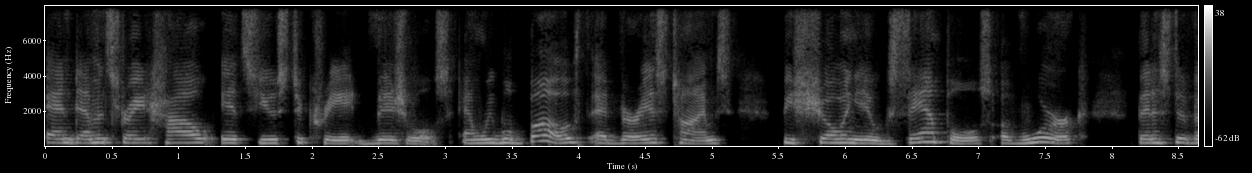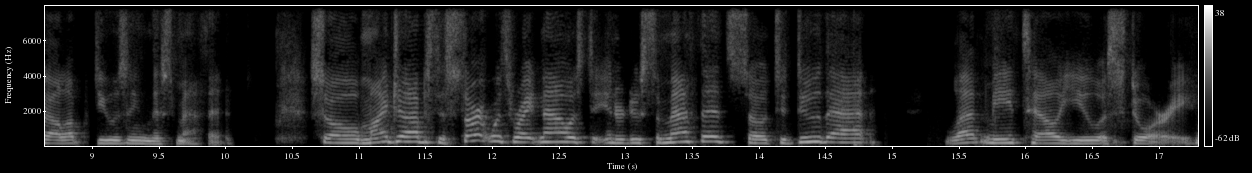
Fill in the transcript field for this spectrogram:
and demonstrate how it's used to create visuals. And we will both, at various times, be showing you examples of work that is developed using this method. So, my job is to start with right now is to introduce the method. So, to do that, let me tell you a story.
